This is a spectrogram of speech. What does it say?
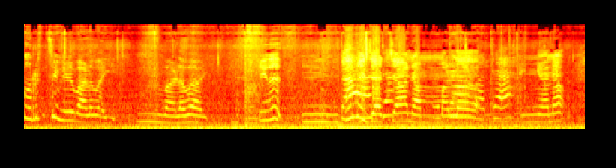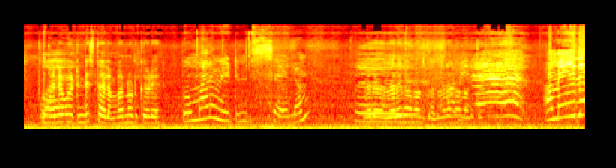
കുറച്ചിങ്ങനെ വളവായി ഉം, വളവായി ഇത് ഉം, ഇത് വിചാരിച്ചാ നമ്മൾ ഇങ്ങനെ ഉമ്മന്റെ വീട്ടിന്റെ സ്ഥലം പറഞ്ഞു കൊടുക്കടെ ഉമ്മാന്റെ സ്ഥലം അമീതേ.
